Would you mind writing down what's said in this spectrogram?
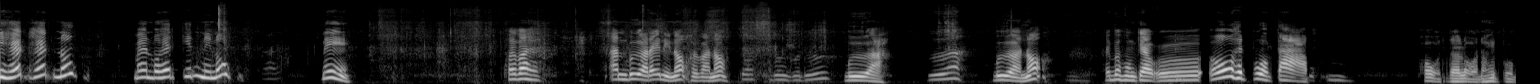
ี่เฮ็ดเฮ็ดนุก แม่นบ่เฮ็ดกินนี่นุก นี่ค่อยว่า อันเบื่อได้นี่เนาะค่อยว่าเนาะจักเบิ่งก็เด้อเบื่อ เบื่อเบื่อเนาะให้เบิ่งของเจ้าเออโอ้เฮ็ดปวกตาบอืมโพดตลอดเนาะเฮ็ดปวก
